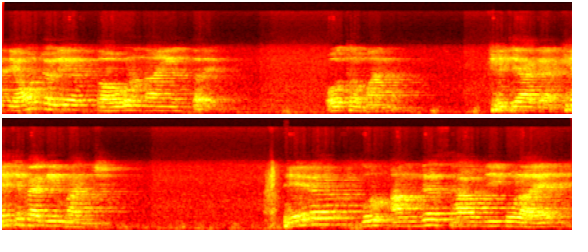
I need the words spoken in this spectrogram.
ਤਿਉਂ ਚੱਲਿਆ ਤੌਣ ਨਾਹੀ ਅੰਤਰੇ ਉਥੋਂ ਮਨ ਖਿੱਚਿਆ ਗਿਆ ਖਿੱਚ ਪੈ ਗਈ ਮਨ ਚ ਫਿਰ ਗੁਰੂ ਅੰਗਦ ਸਾਹਿਬ ਜੀ ਕੋਲ ਆਏ ਨੇ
